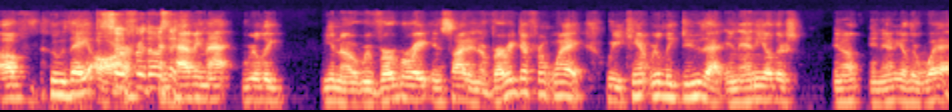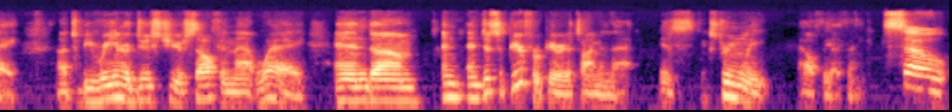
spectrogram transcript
of who they are so for those and that having that really you know reverberate inside in a very different way where you can't really do that in any other you know in any other way uh, to be reintroduced to yourself in that way and um and and disappear for a period of time in that is extremely healthy, I think. So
